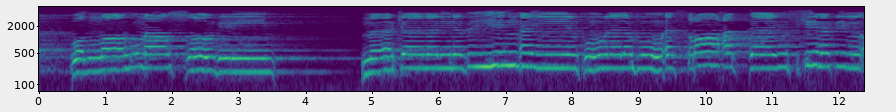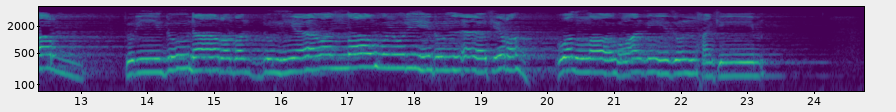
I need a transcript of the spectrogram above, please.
والله مع الصابرين. ما كان لنبي أن يكون له أسرى حتى يسكن في الأرض. تريدون عرض الدنيا والله يريد الآخرة. والله عزيز حكيم.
